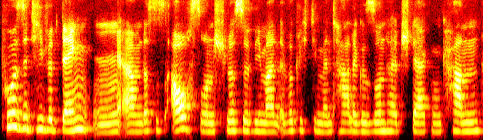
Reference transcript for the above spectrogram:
positive Denken, ähm, das ist auch so ein Schlüssel, wie man wirklich die mentale Gesundheit stärken kann.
